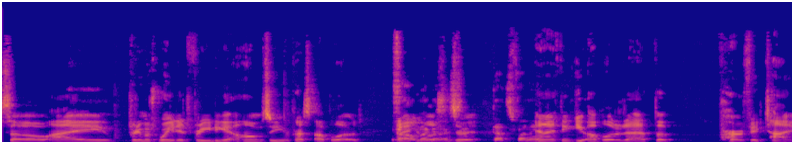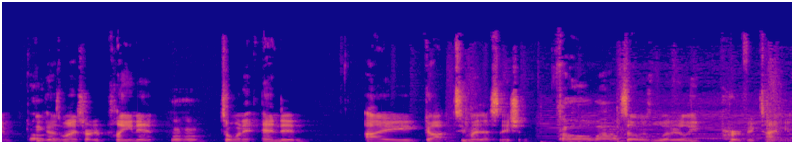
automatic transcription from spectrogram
So I pretty much waited for you to get home so you could press upload and I Oh could my listen goodness. to it. That's funny. And I think you uploaded it at the perfect time because Okay. when I started playing it, Mhm. so when it ended, I got to my destination. Oh wow! So it was literally perfect timing.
